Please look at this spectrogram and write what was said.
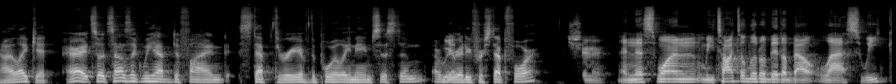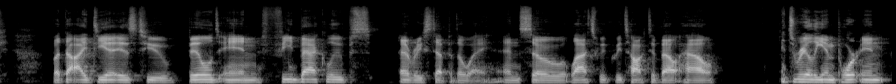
I like it. All right, so it sounds like we have defined step three of the poorly named system. Are we yep. ready for step four? Sure. And this one we talked a little bit about last week, but the idea is to build in feedback loops every step of the way. And so last week we talked about how it's really important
